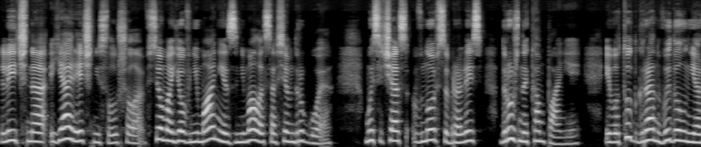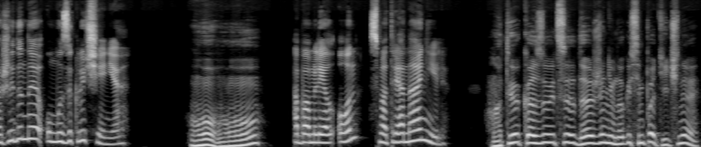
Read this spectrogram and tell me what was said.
Лично я речь не слушала. Все мое внимание занимало совсем другое. Мы сейчас вновь собрались дружной компанией. И вот тут Гран выдал неожиданное умозаключение. «Ого!» – обомлел он, смотря на Аниль. «А ты, оказывается, даже немного симпатичная».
